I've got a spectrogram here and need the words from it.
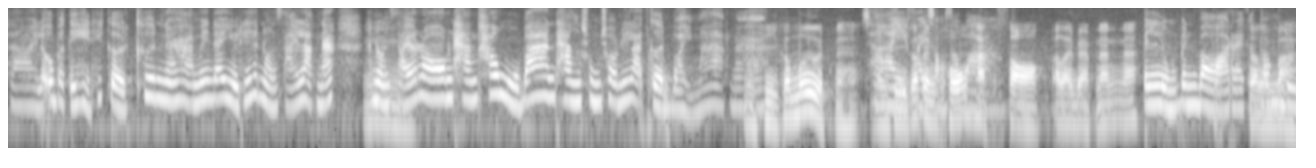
ใช่ แล้วอุบัติเหตุที่เกิดขึ้นนะคะไม่ได้อยู่ที่ถนนสายหลักนะอืมถนนสายรองทางเข้าหมู่บ้านทางชุมชนนี่แหละเกิดบ่อยมากนะบางคะทีก็มืดนะฮะใช่บางทีก็เป็นไฟส่องโค้งสว่างหักศอกอะไรแบบนั้นนะ เป็นหลุมเป็นบ่ออะไรก็ก็ต้องลำบากดู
